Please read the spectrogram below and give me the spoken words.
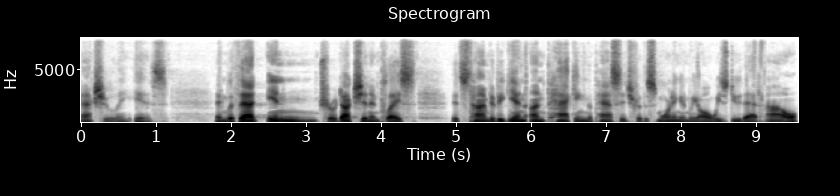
actually is. And with that introduction in place, it's time to begin unpacking the passage for this morning, and we always do that. How?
